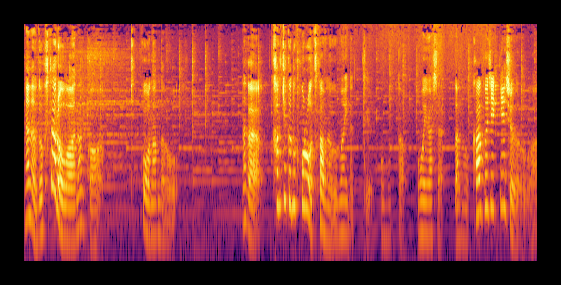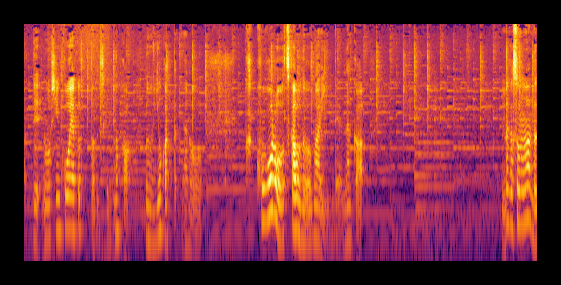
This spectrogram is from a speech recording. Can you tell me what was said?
なんだろう、ドクタローはなんか、結構なんだろう、なんか、観客の心をつかむのがうまいなって思った、思いました。あの、科学実験賞はでの進行役だったんですけど、なんか、うん、良かったね。あの、心をつかむのがうまいんだよ。なんか、なんかそのなんだ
